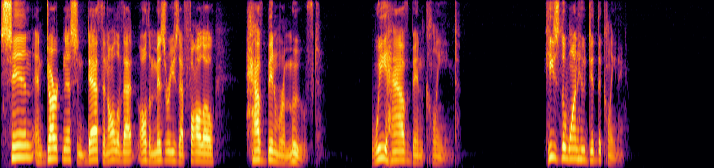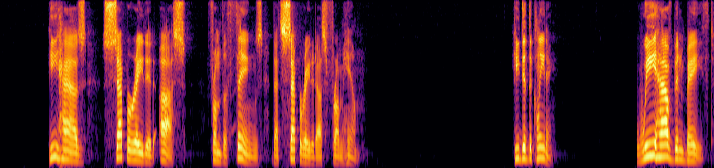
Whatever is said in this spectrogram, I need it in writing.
Sin and darkness and death and all of that, all the miseries that follow, have been removed. We have been cleaned. He's the one who did the cleaning. He has separated us from the things that separated us from Him. He did the cleaning. We have been bathed.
